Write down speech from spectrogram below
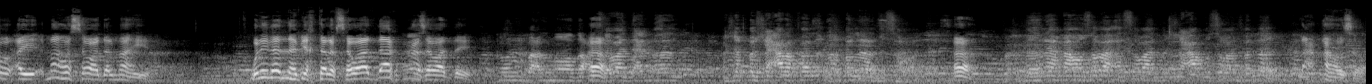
هو أي ما هو السواد الماهية ولذا إنه بيختلف سواد ذاك مع سواد ذي. كون بعض المواضع آه. سواد يعني شعره فل- فلان بالسواد آه. فهنا ما هو سواء السواد بالشعر والسواد فلان. لا ما هو سواد.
